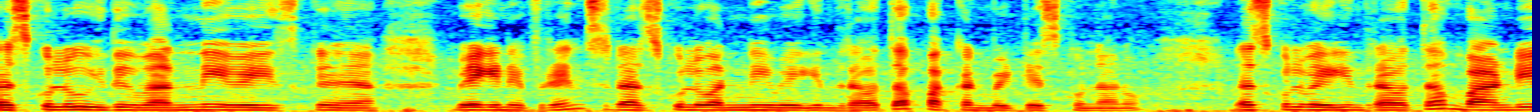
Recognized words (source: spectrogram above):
రసుకులు ఇది అన్నీ వేసి వేగినాయి ఫ్రెండ్స్. రసుకులు అన్నీ వేగిన తర్వాత పక్కన పెట్టేసుకున్నాను. రసుకులు వేగిన తర్వాత బాండీ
